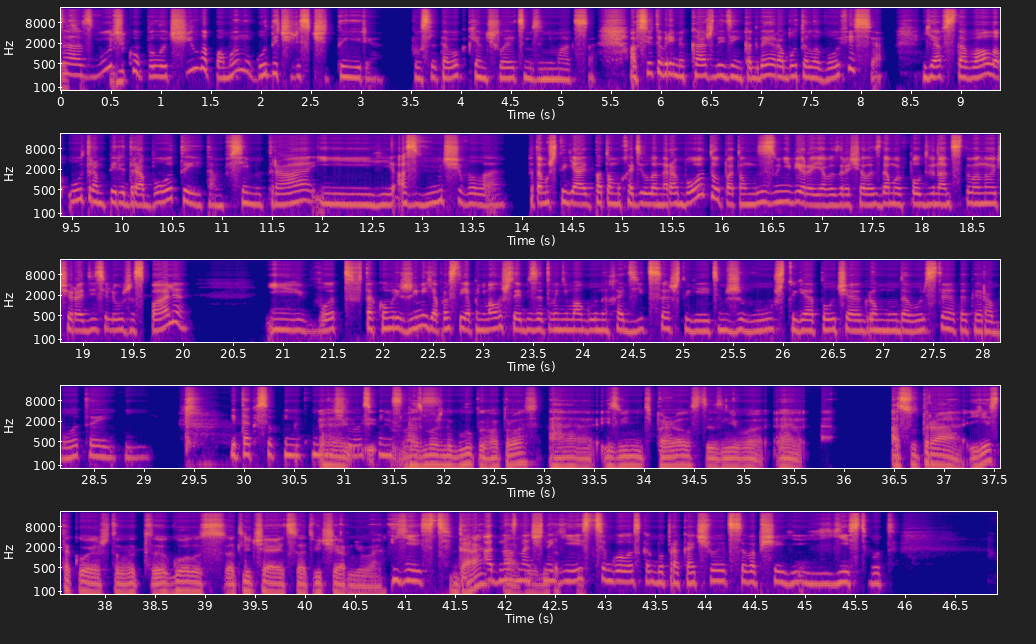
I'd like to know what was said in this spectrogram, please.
за озвучку получила, по-моему, года через четыре после того, как я начала этим заниматься. А все это время, каждый день, когда я работала в офисе, я вставала утром перед работой, там, в 7 утра и озвучивала. Потому что я потом уходила на работу, потом из универа я возвращалась домой в полдвенадцатого ночи, родители уже спали. И вот в таком режиме я просто я понимала, что я без этого не могу находиться, что я этим живу, что я получаю огромное удовольствие от этой работы. И, и так все началось, Э, понеслось. Возможно, глупый вопрос, а извините, пожалуйста, за него. Э, А с утра есть такое, что вот э, голос отличается от вечернего? Есть. Да? Однозначно А, ну, есть. Голос как бы прокачивается. Вообще есть вот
